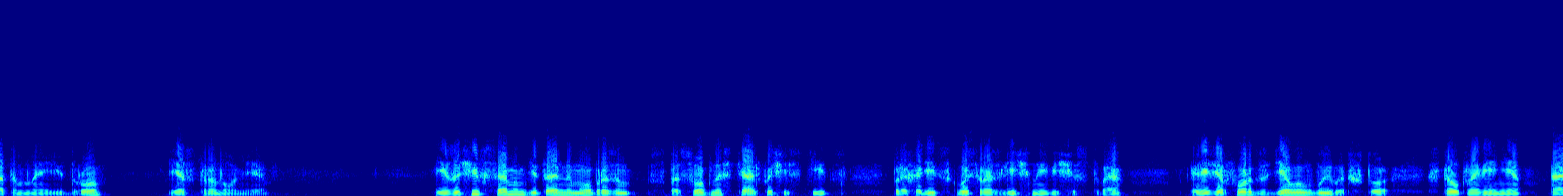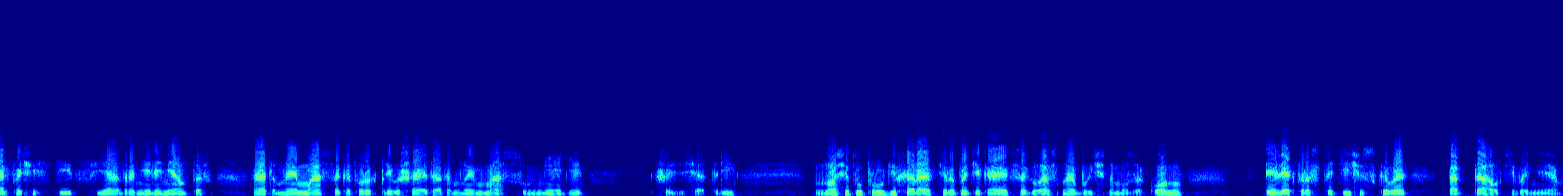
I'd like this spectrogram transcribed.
атомное ядро и астрономия. Изучив самым детальным образом способность альфа-частиц проходить сквозь различные вещества, Резерфорд сделал вывод, что столкновение альфа-частиц с ядрами элементов, атомная масса которых превышает атомную массу меди, 63, носит упругий характер и протекает согласно обычному закону электростатического отталкивания.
